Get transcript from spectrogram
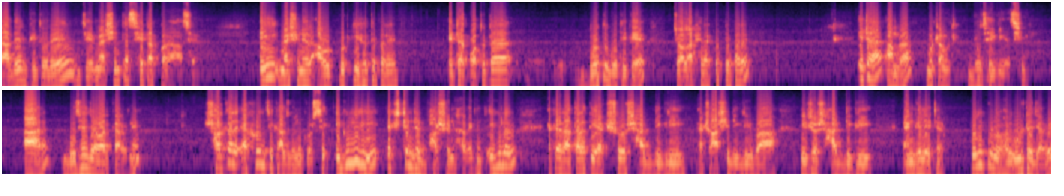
তাদের ভিতরে যে মেশিনটা সেট করা আছে, এই মেশিনের আউটপুট কি হতে পারে? এটা কতটা দ্রুত গতিতে চলাফেরা করতে পারে? এটা আমরা মোটামুটি বুঝে গিয়েছি। আর বুঝে যাওয়ার কারণে সরকার এখন যে কাজগুলো করছে, এগুলিরই এক্সটেন্ডেড ভার্সন হবে। কিন্তু এগুলোর একটা রাতারাতি একশো ষাট ডিগ্রি, একশো আশি ডিগ্রি বা তিনশো ষাট ডিগ্রি অ্যাঙ্গেলে এটা পরিপূর্ণভাবে উল্টে যাবে,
